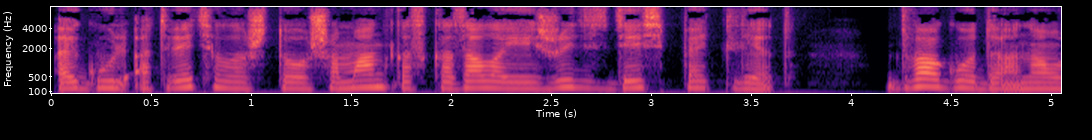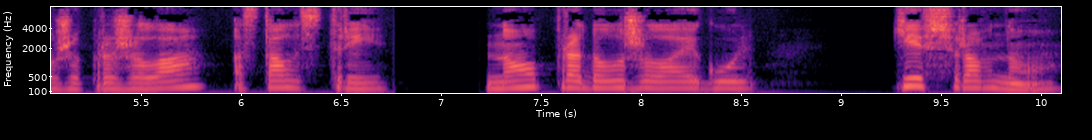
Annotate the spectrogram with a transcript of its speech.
Айгуль ответила, что шаманка сказала ей жить здесь пять лет. Два года она уже прожила, осталось три. Но, продолжила Айгуль, ей все равно.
